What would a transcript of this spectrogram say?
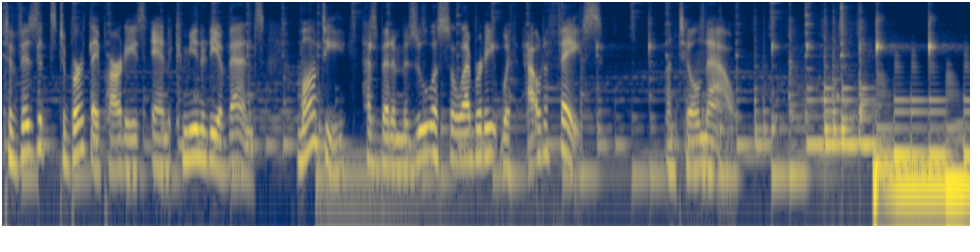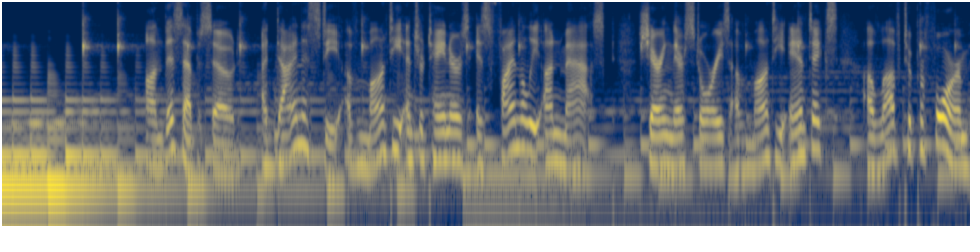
to visits to birthday parties and community events, Monte has been a Missoula celebrity without a face until now. On this episode, a dynasty of Monte entertainers is finally unmasked, sharing their stories of Monte antics, a love to perform,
